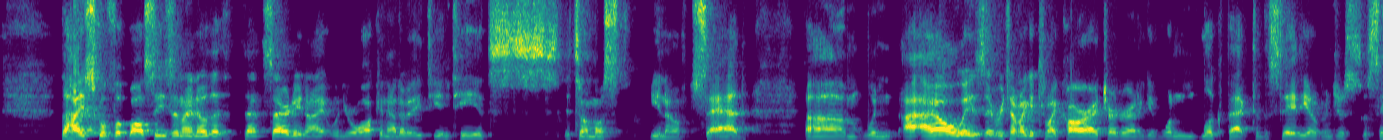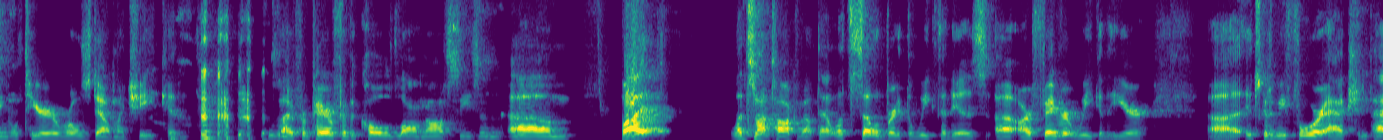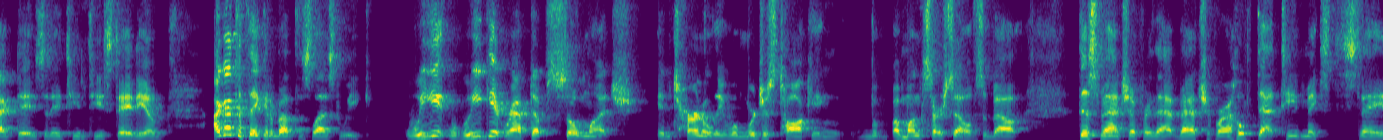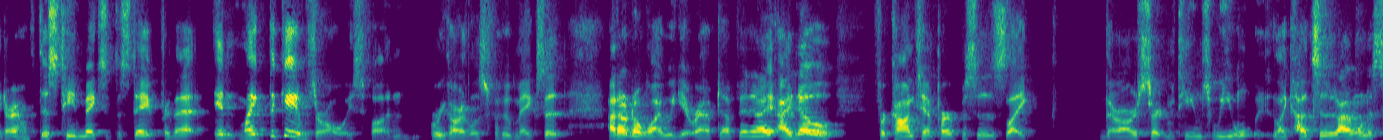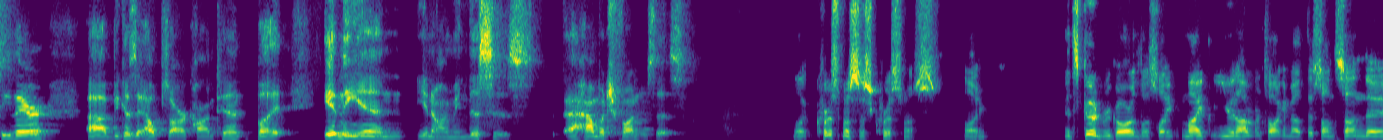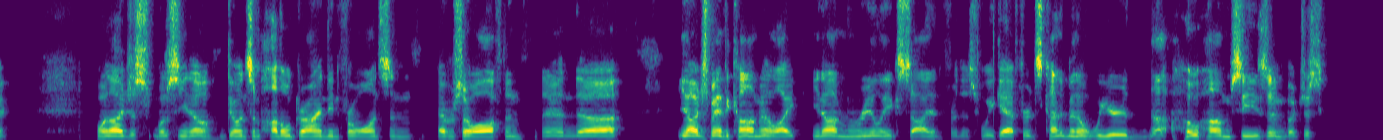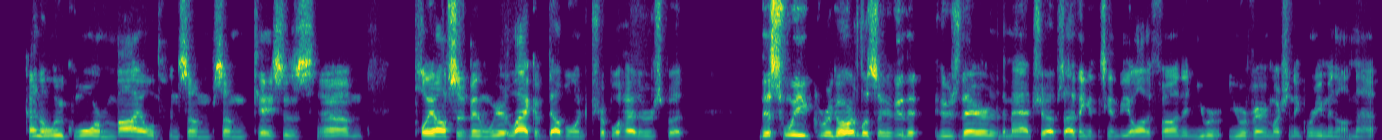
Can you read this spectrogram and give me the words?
the high school football season. I know that that Saturday night when you're walking out of AT and T, it's it's almost you know sad um, when I, I, always every time I get to my car, I turn around and give one look back to the stadium, and just a single tear rolls down my cheek, and as I prepare for the cold, long off season. Um, but let's not talk about that. Let's celebrate the week that is uh, our favorite week of the year. Uh, it's going to be four action-packed days at AT&T Stadium. I got to thinking about this last week. We we get wrapped up so much internally when we're just talking amongst ourselves about this matchup or that matchup, or I hope that team makes it to state, or I hope this team makes it to state for that. And like the games are always fun, regardless of who makes it. I don't know why we get wrapped up in it. I, I know for content purposes, like there are certain teams we like Hudson and I want to see there uh, because it helps our content. But in the end, you know, I mean, this is uh, how much fun is this? Look, Christmas is Christmas. Like it's good regardless. Like Mike, you and I were talking about this on Sunday when I just was, you know, doing some huddle grinding for once and ever so often. And uh you know, I just made the comment like, you know, I'm really excited for this week after it's kind of been a weird, not ho hum season, but just kind of lukewarm, mild in some some cases. Um, playoffs have been weird, lack of double and triple headers, but this week, regardless of who the, who's there, the matchups, I think it's going to be a lot of fun. And you were you were very much in agreement on that.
